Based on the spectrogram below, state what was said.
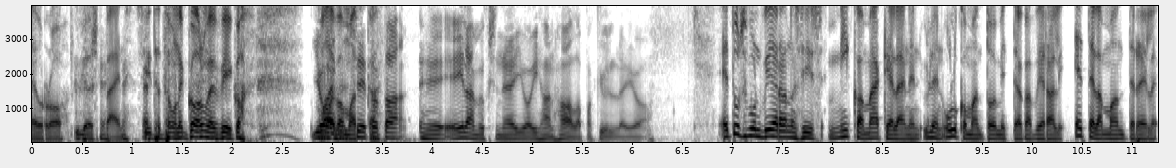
euroa ylöspäin. Siitä tuommoinen kolmen viikon Joo, se tota, elämyksenä ei ole ihan halpa kyllä, joo. Etusivun vieraana siis Mika Mäkeläinen, Ylen ulkomaan toimittaja, joka vieraili Etelämantereelle.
